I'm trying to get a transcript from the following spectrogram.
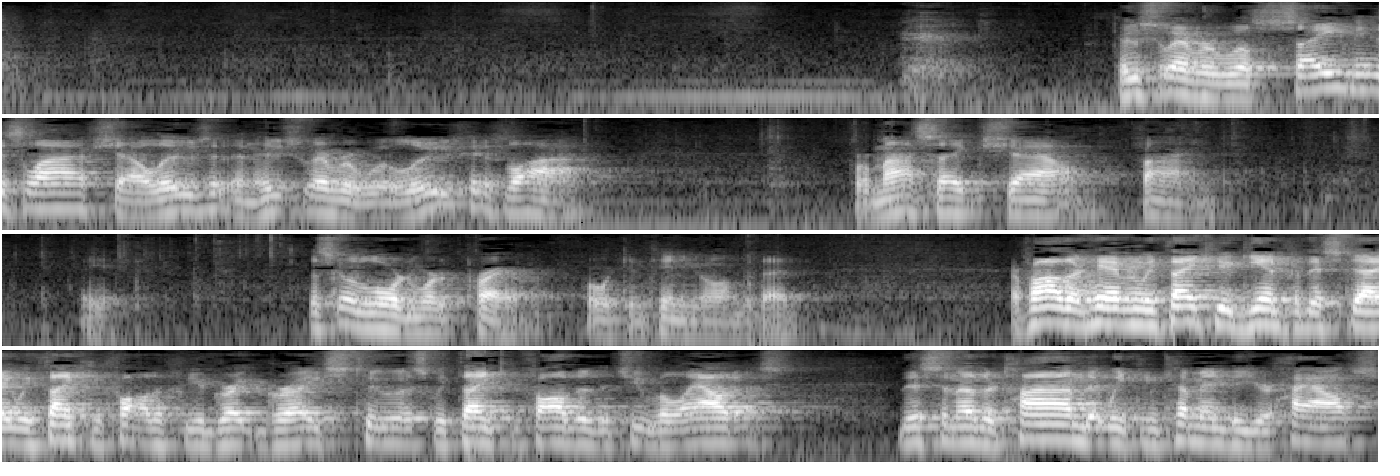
Whosoever will save his life shall lose it, and whosoever will lose his life for my sake shall find it. Let's go to the Lord in word of prayer before we continue on today. Our Father in heaven, we thank you again for this day. We thank you, Father, for your great grace to us. We thank you, Father, that you've allowed us this another time that we can come into your house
